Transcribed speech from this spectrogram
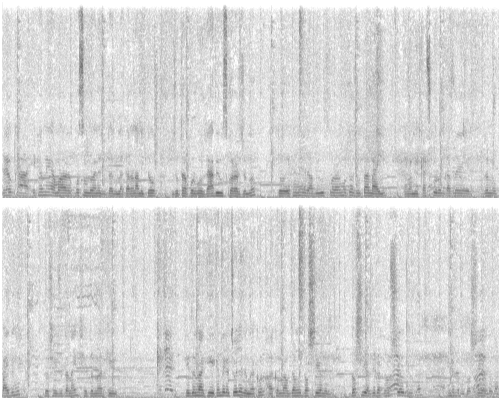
যাই হোক এখানে আমার পছন্দ হয় না জুতাগুলা, কারণ আমি তো জুতা পরবো রাব ইউজ করার জন্য তো এখানে রাব ইউজ করার মতো জুতা নাই, কারণ আমি কাজ করুন কাজের জন্য পাই দিই তো সেই জুতা নাই সেই জন্য আর কি সেই জন্য আর কি এখান থেকে চলে যাব এখন। এখন নাম যাব দশ রিয়ালের দশ রিয়াল যেটা দশ রিয়াল দোকান যাব দশ রিয়াল দোকান।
